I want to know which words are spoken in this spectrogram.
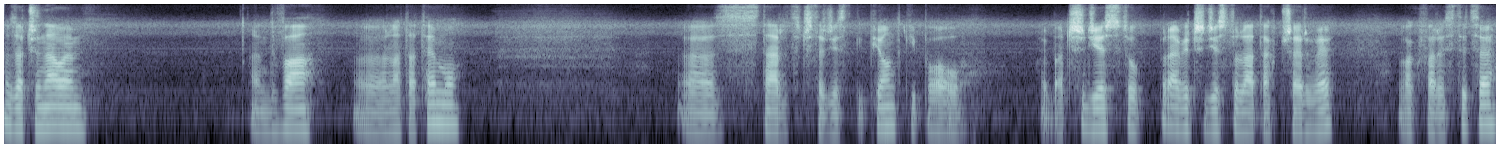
zaczynałem dwa lata temu. Start 45 po chyba 30, prawie 30 latach przerwy w akwarystyce.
